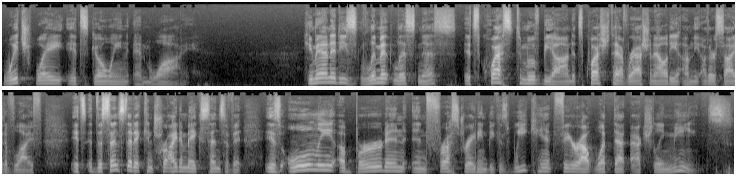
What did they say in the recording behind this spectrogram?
which way it's going and why. Humanity's limitlessness, its quest to move beyond, its quest to have rationality on the other side of life, it's the sense that it can try to make sense of it is only a burden and frustrating because we can't figure out what that actually means.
